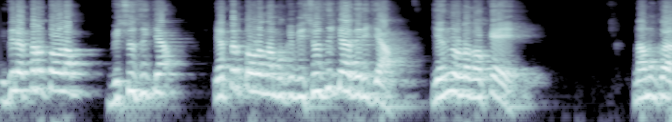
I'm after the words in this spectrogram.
ഇതിൽ എത്രത്തോളം വിശ്വസിക്കാം എത്രത്തോളം നമുക്ക് വിശ്വസിക്കാതിരിക്കാം എന്നുള്ളതൊക്കെ നമുക്ക്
